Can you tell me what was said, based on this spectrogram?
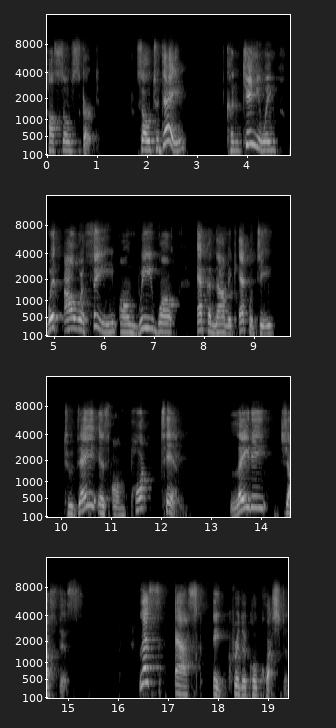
hustle skirt. So today, continuing with our theme on we want economic equity, today is on part 10, Lady Justice. Let's ask a critical question.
